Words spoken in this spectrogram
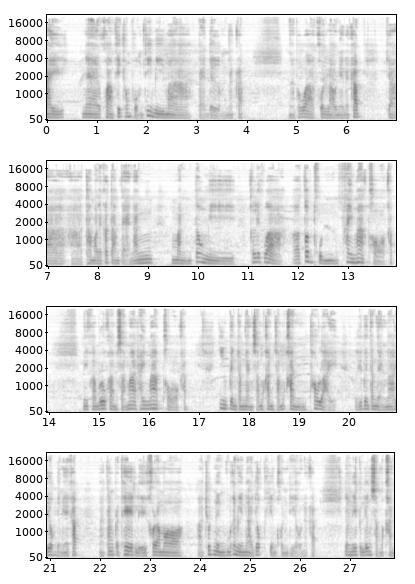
ในแนวความคิดของผมที่มีมาแต่เดิมนะครับนะเพราะว่าคนเราเนี่ยนะครับจะทำอะไรก็ตามแต่นั้น มันต้องมี เขาเรียกว่าต้นทุนให้มากพอครับ มีความรู้ความสามารถให้มากพอครับ ยิ่งเป็นตำแหน่งสำคัญสำคัญเท่าไหร่ หรือเป็นตำแหน่งนายกอย่างนี้ครับทั้งประเทศหรือครมอชุดหนึ่งมันก็มีนายกเพียงคนเดียวนะครับ เรื่องนี้เป็นเรื่องสำคัญ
